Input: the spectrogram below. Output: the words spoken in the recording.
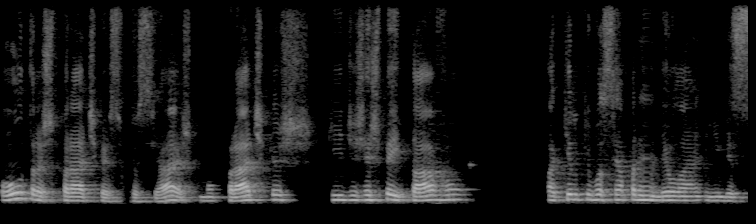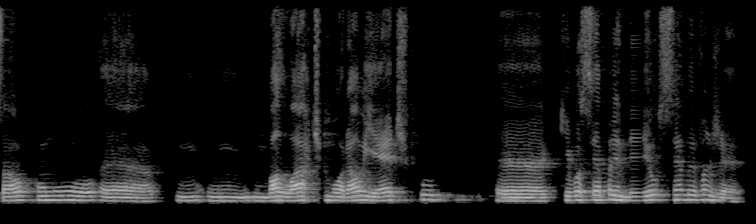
outras práticas sociais como práticas que desrespeitavam aquilo que você aprendeu lá em Bissau como é, um, um, baluarte moral e ético é, que você aprendeu sendo evangélico.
